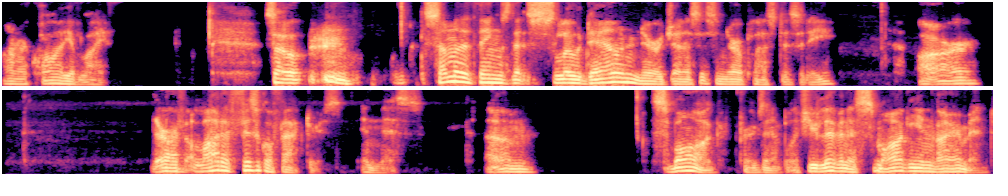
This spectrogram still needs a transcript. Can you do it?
on our quality of life. So, some of the things that slow down neurogenesis and neuroplasticity are there are a lot of physical factors in this. Um, smog, for example, if you live in a smoggy environment,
